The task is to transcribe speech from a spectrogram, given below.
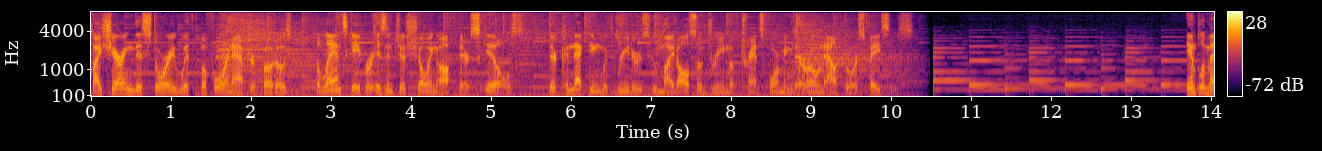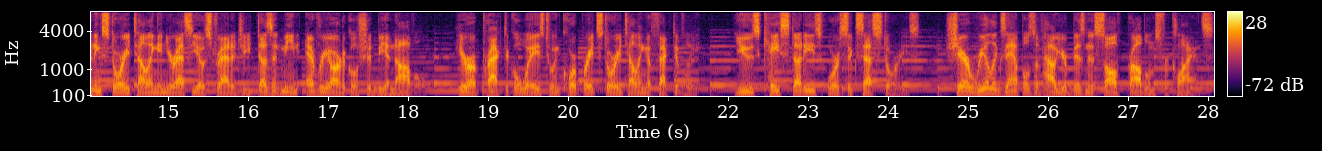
By sharing this story with before and after photos, the landscaper isn't just showing off their skills, they're connecting with readers who might also dream of transforming their own outdoor spaces. Implementing storytelling in your SEO strategy doesn't mean every article should be a novel. Here are practical ways to incorporate storytelling effectively. Use case studies or success stories. Share real examples of how your business solved problems for clients.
